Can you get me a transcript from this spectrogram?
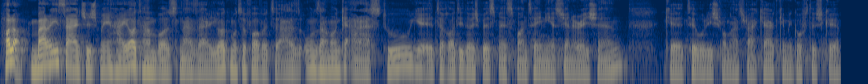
حالا برای سرچشمه حیات هم باز نظریات متفاوته. از اون زمان که ارسطو یه اعتقادی داشت به اسم spontaneous generation که تئوریش رو مطرح کرد که میگفتش که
